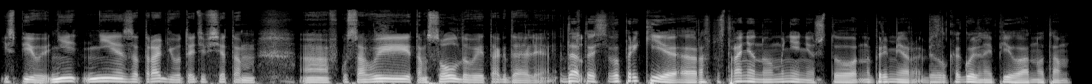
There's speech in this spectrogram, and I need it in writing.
из пива не, не затрагивают эти все там э, вкусовые, там солдовые и так далее. Да, Тут... то есть вопреки э, распространенному мнению, что, например, безалкогольное пиво, оно там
